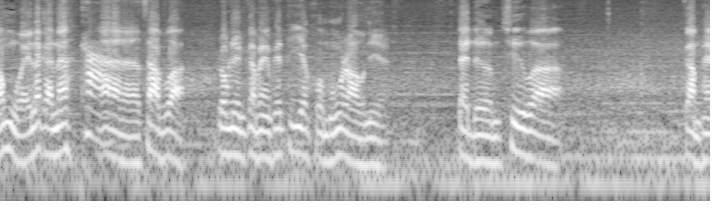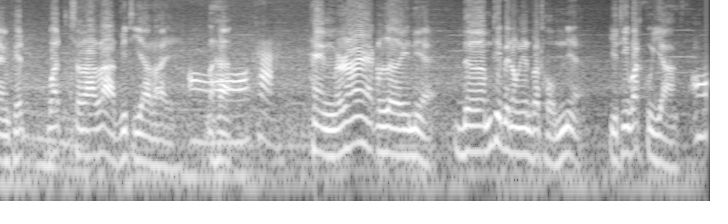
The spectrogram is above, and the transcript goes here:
น้องหมวยแล้วกันนะค่ะ อ่าทราบว่าโรงเรียนกำแพงเพชรพิทยาคมของเราเนี่ย แต่เดิมชื่อว่ากำแพงเพชรวัชรราชวิทยาลัยอ๋อนะฮะค่ะแห่งแรกเลยเนี่ยเดิมที่เป็นโรงเรียนประถมเนี่ยอยู่ที่วัดกุยาง อ๋อ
